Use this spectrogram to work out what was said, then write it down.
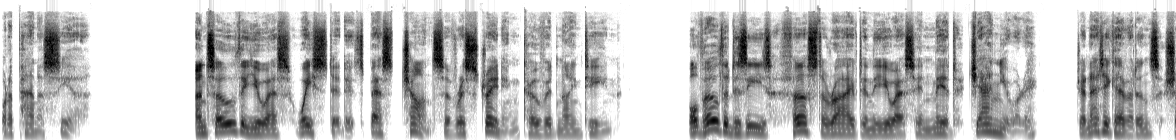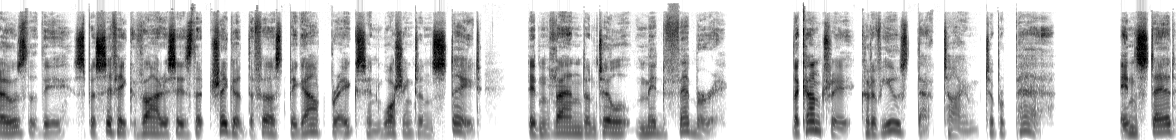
were a panacea. And so the US wasted its best chance of restraining COVID 19. Although the disease first arrived in the US in mid January, genetic evidence shows that the specific viruses that triggered the first big outbreaks in Washington state didn't land until mid February. The country could have used that time to prepare. Instead,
